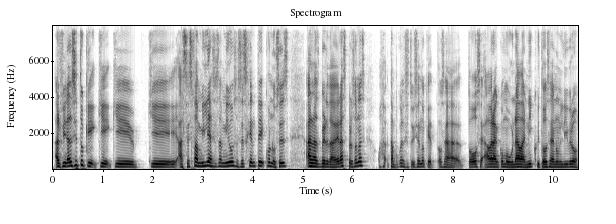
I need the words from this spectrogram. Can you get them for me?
al final siento que, que, que que haces familia, haces amigos, haces gente, conoces a las verdaderas personas, tampoco les estoy diciendo que, o sea, todos se abran como un abanico y todos sean un libro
